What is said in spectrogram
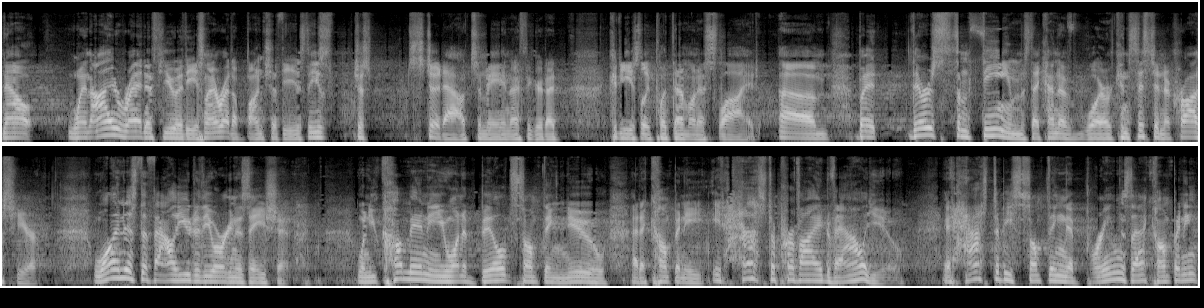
Now, when I read a few of these, and I read a bunch of these, these just stood out to me, and I figured I could easily put them on a slide. Um, but there's some themes that kind of were consistent across here. One is the value to the organization. When you come in and you want to build something new at a company, it has to provide value. It has to be something that brings that company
